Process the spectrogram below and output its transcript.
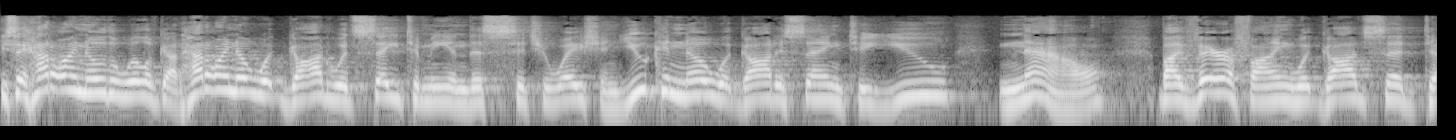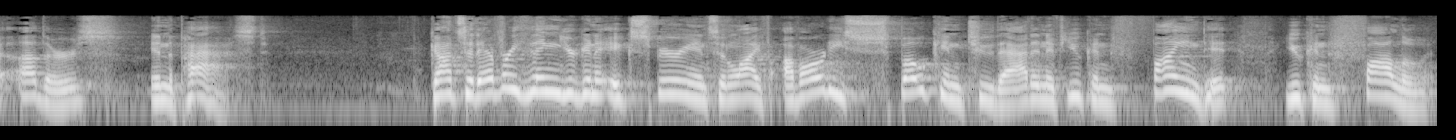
You say, How do I know the will of God? How do I know what God would say to me in this situation? You can know what God is saying to you now by verifying what God said to others in the past. God said, everything you're going to experience in life, I've already spoken to that, and if you can find it, you can follow it.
